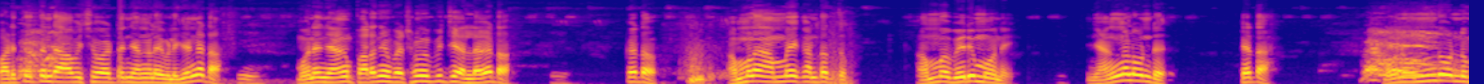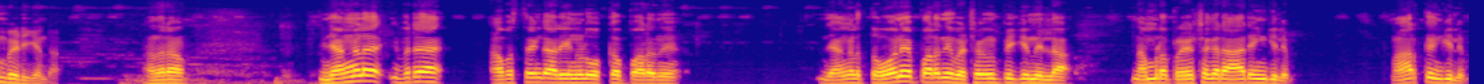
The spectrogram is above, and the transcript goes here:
പഠിത്തത്തിന്റെ ആവശ്യമായിട്ട് ഞങ്ങളെ വിളിക്കാം കേട്ടോ? മോനെ ഞാൻ പറഞ്ഞു വിഷമിപ്പിച്ചതല്ല കേട്ടോ? കേട്ടോ? നമ്മളെ അമ്മയെ കണ്ടെത്തും. അമ്മ വരും മോനെ. ഞങ്ങളുണ്ട്. കേട്ടാ? മോനെ ഒന്നുകൊണ്ടും പേടിക്കണ്ട. അന്നേരം ഞങ്ങൾ ഇവരെ അവസ്ഥയും കാര്യങ്ങളും ഒക്കെ പറഞ്ഞ് ഞങ്ങൾ തോനെ പറഞ്ഞ് വിഷമിപ്പിക്കുന്നില്ല. നമ്മുടെ പ്രേക്ഷകർ ആരെങ്കിലും ആർക്കെങ്കിലും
